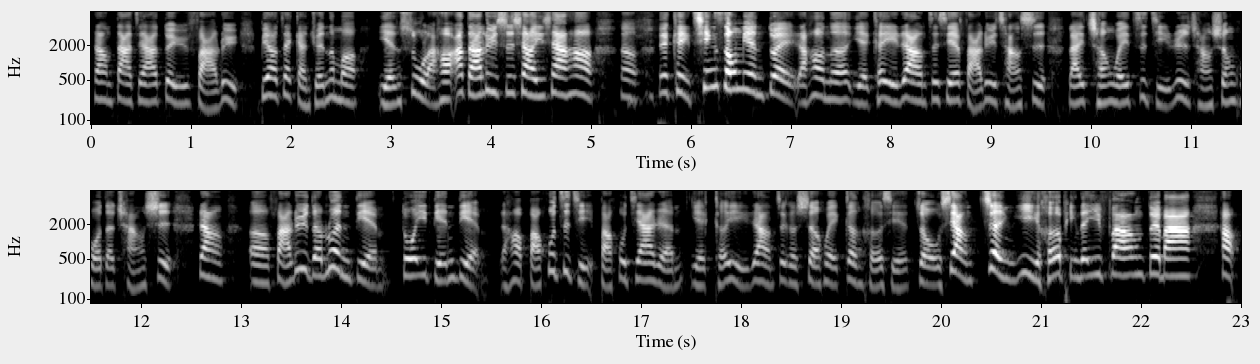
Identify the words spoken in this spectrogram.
让大家对于法律不要再感觉那么严肃了哈。阿达律师笑一下哈，嗯，也可以轻松面对，然后呢，也可以让这些法律尝试来成为自己日常生活的尝试，让呃法律的论点多一点点，然后保护自己、保护家人，也可以让这个社会更和谐，走向正义和平的一方，对吧？好，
